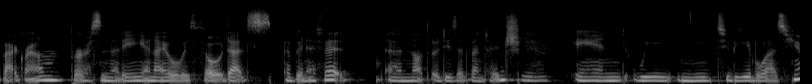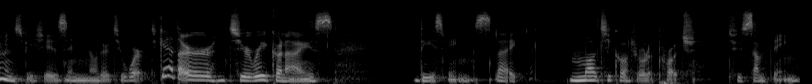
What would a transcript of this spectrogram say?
background personally, and I always thought that's a benefit and not a disadvantage. yeah. And we need to be able, as human species, in order to work together, to recognize these things like multicultural approach to something.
